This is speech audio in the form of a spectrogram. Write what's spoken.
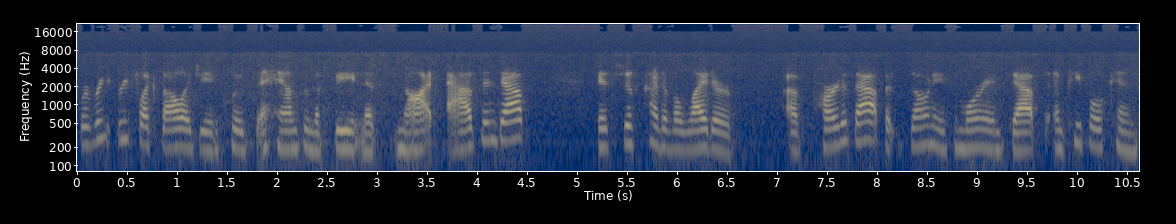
Where re- reflexology includes the hands and the feet, and it's not as in depth. It's just kind of a lighter a part of that, but Zoni is more in depth, and people can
